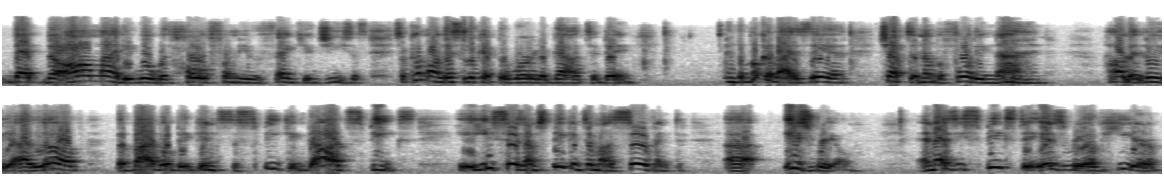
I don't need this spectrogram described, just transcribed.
that the Almighty will withhold from you. Thank you, Jesus. So come on, let's look at the Word of God today. In the book of Isaiah, chapter number 49, hallelujah, I love the Bible begins to speak and God speaks. He, he says, I'm speaking to my servant uh, Israel. And as he speaks to Israel here,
